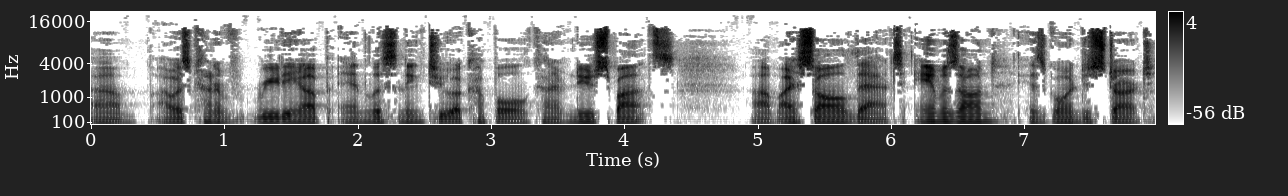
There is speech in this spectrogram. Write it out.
um, I was kind of reading up and listening to a couple kind of news spots. Um, I saw that Amazon is going to start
